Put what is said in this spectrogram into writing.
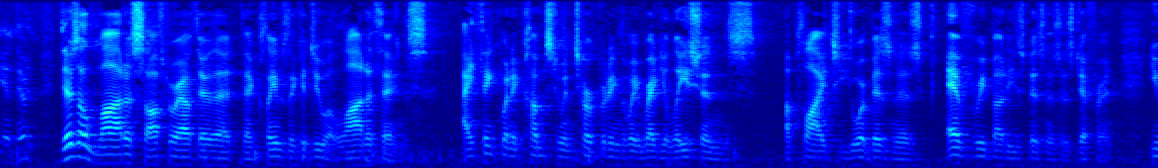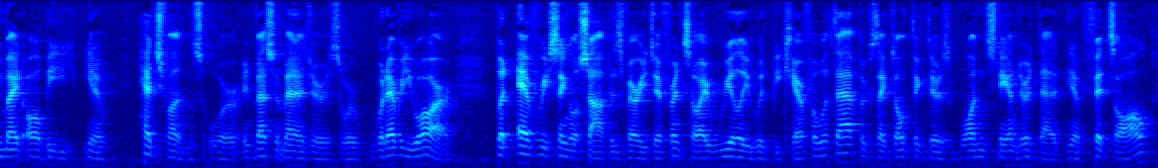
yeah, there, there's a lot of software out there that, that claims they could do a lot of things. I think when it comes to interpreting the way regulations apply to your business, everybody's business is different. You might all be, you know, hedge funds or investment managers or whatever you are but every single shop is very different. So I really would be careful with that because I don't think there's one standard that you know fits all.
